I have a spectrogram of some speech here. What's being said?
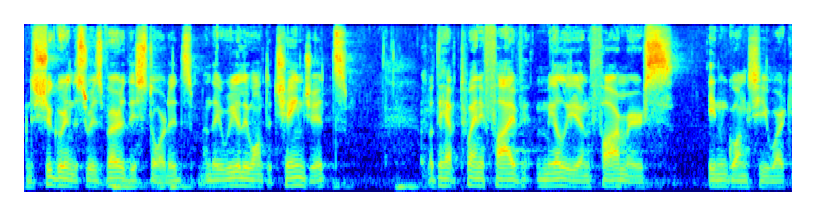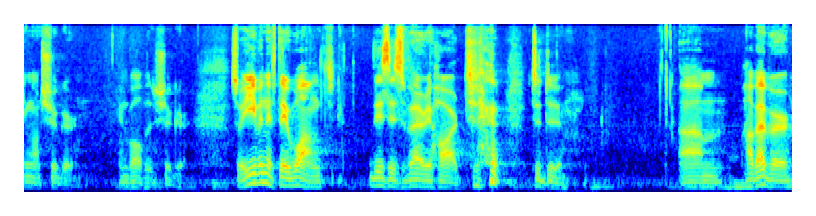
The sugar industry is very distorted, and they really want to change it, but they have 25 million farmers in Guangxi working on sugar, involved in sugar. So even if they want, this is very hard to, do. Um, however,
